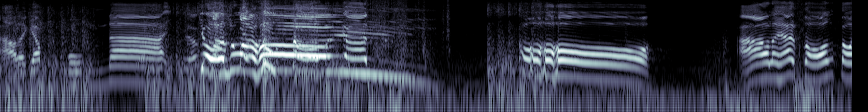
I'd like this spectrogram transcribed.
เอาเลยครับมุมหน้าแล้วโยนลูกลูกสองเหมือนกันโอ้โห เอาเลยฮะสองต่อ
